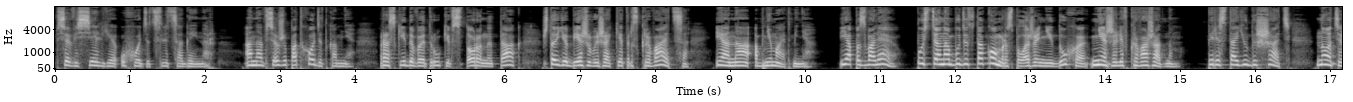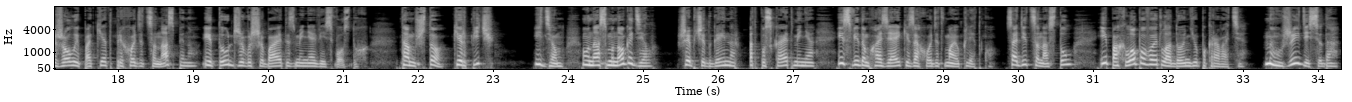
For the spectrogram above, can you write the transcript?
Все веселье уходит с лица Гейнер. Она все же подходит ко мне, раскидывает руки в стороны так, что ее бежевый жакет раскрывается, и она обнимает меня. Я позволяю. Пусть она будет в таком расположении духа, нежели в кровожадном. Перестаю дышать, но тяжелый пакет приходится на спину и тут же вышибает из меня весь воздух. Там что, кирпич? Идем, у нас много дел шепчет Гейнер, отпускает меня и с видом хозяйки заходит в мою клетку. Садится на стул и похлопывает ладонью по кровати. «Ну уже иди сюда».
